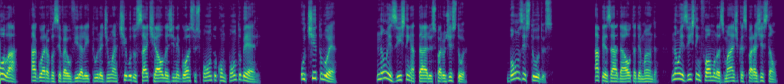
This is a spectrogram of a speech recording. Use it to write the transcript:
Olá, agora você vai ouvir a leitura de um artigo do site aulasdenegócios.com.br. O título é Não existem atalhos para o gestor. Bons estudos. Apesar da alta demanda, não existem fórmulas mágicas para a gestão.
